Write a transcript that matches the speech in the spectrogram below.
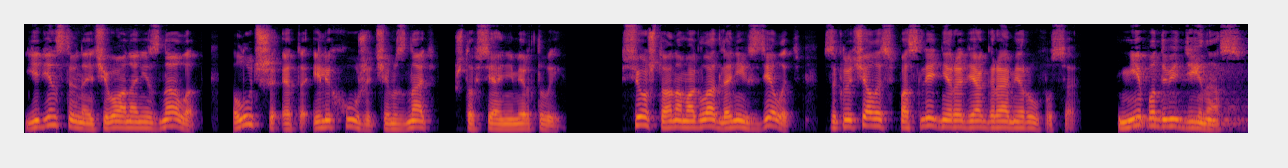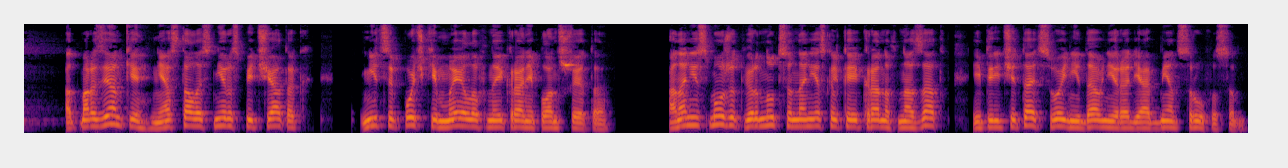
Единственное, чего она не знала, лучше это или хуже, чем знать, что все они мертвы. Все, что она могла для них сделать, заключалось в последней радиограмме Руфуса. «Не подведи нас». От морзянки не осталось ни распечаток, ни цепочки мейлов на экране планшета. Она не сможет вернуться на несколько экранов назад и перечитать свой недавний радиообмен с Руфусом.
